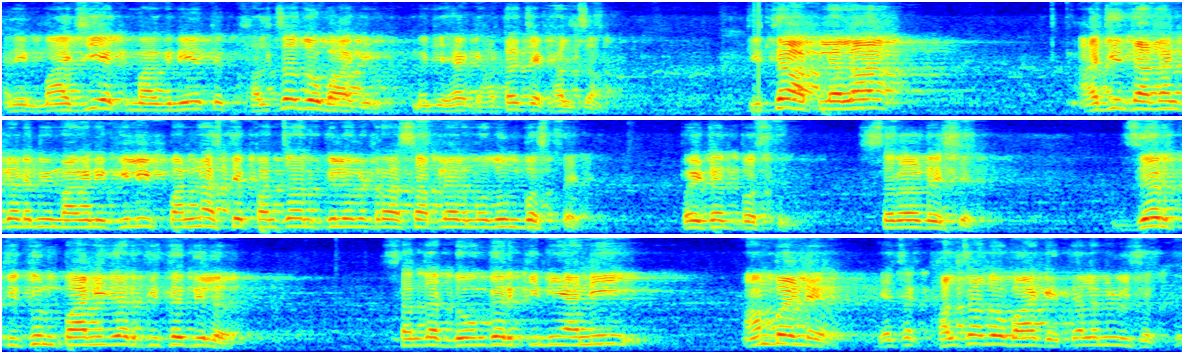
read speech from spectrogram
आणि माझी एक मागणी आहे ते खालचा जो भाग आहे म्हणजे ह्या घाटाच्या खालचा तिथं आपल्याला अजितदादांकडे मी मागणी केली पन्नास ते पंचावन्न किलोमीटर असं आपल्याला मधून बसतंय पैठणपासून सरळ रेषेत. जर तिथून पाणी जर तिथं दिलं समजा डोंगर किनी आणि आंबळनेर याचा खालचा जो भाग आहे त्याला मिळू शकतो.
